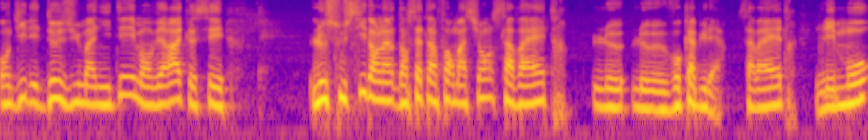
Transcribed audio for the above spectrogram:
on dit les deux humanités, mais on verra que c'est le souci dans, cette information, ça va être le, le vocabulaire, ça va être les mots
